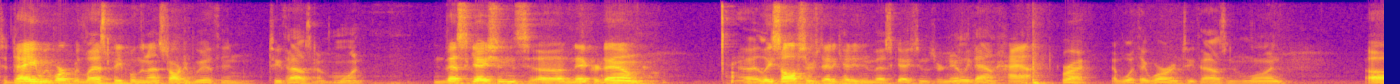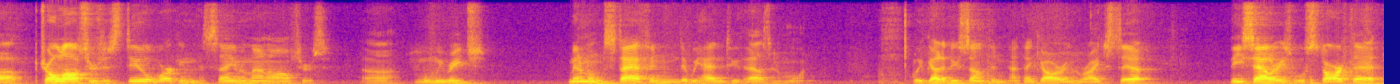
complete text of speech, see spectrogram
Today, we work with less people than I started with in 2001. Investigations, uh, Nick, are down, uh, at least officers dedicated to investigations are nearly down half Right. of what they were in 2001. Uh, Patrol officers are still working the same amount of officers uh, when we reach minimum staffing that we had in 2001. We've got to do something. I think y'all are in the right step. These salaries will start that,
